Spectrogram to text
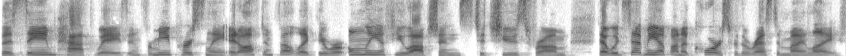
the same pathways. And for me personally, it often felt like there were only a few options to choose from that would set me up on a course for the rest of my life.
